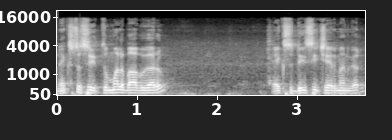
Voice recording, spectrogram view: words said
నెక్స్ట్ శ్రీ తుమ్మల బాబు గారు ఎక్స్ డిసి చైర్మన్ గారు.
